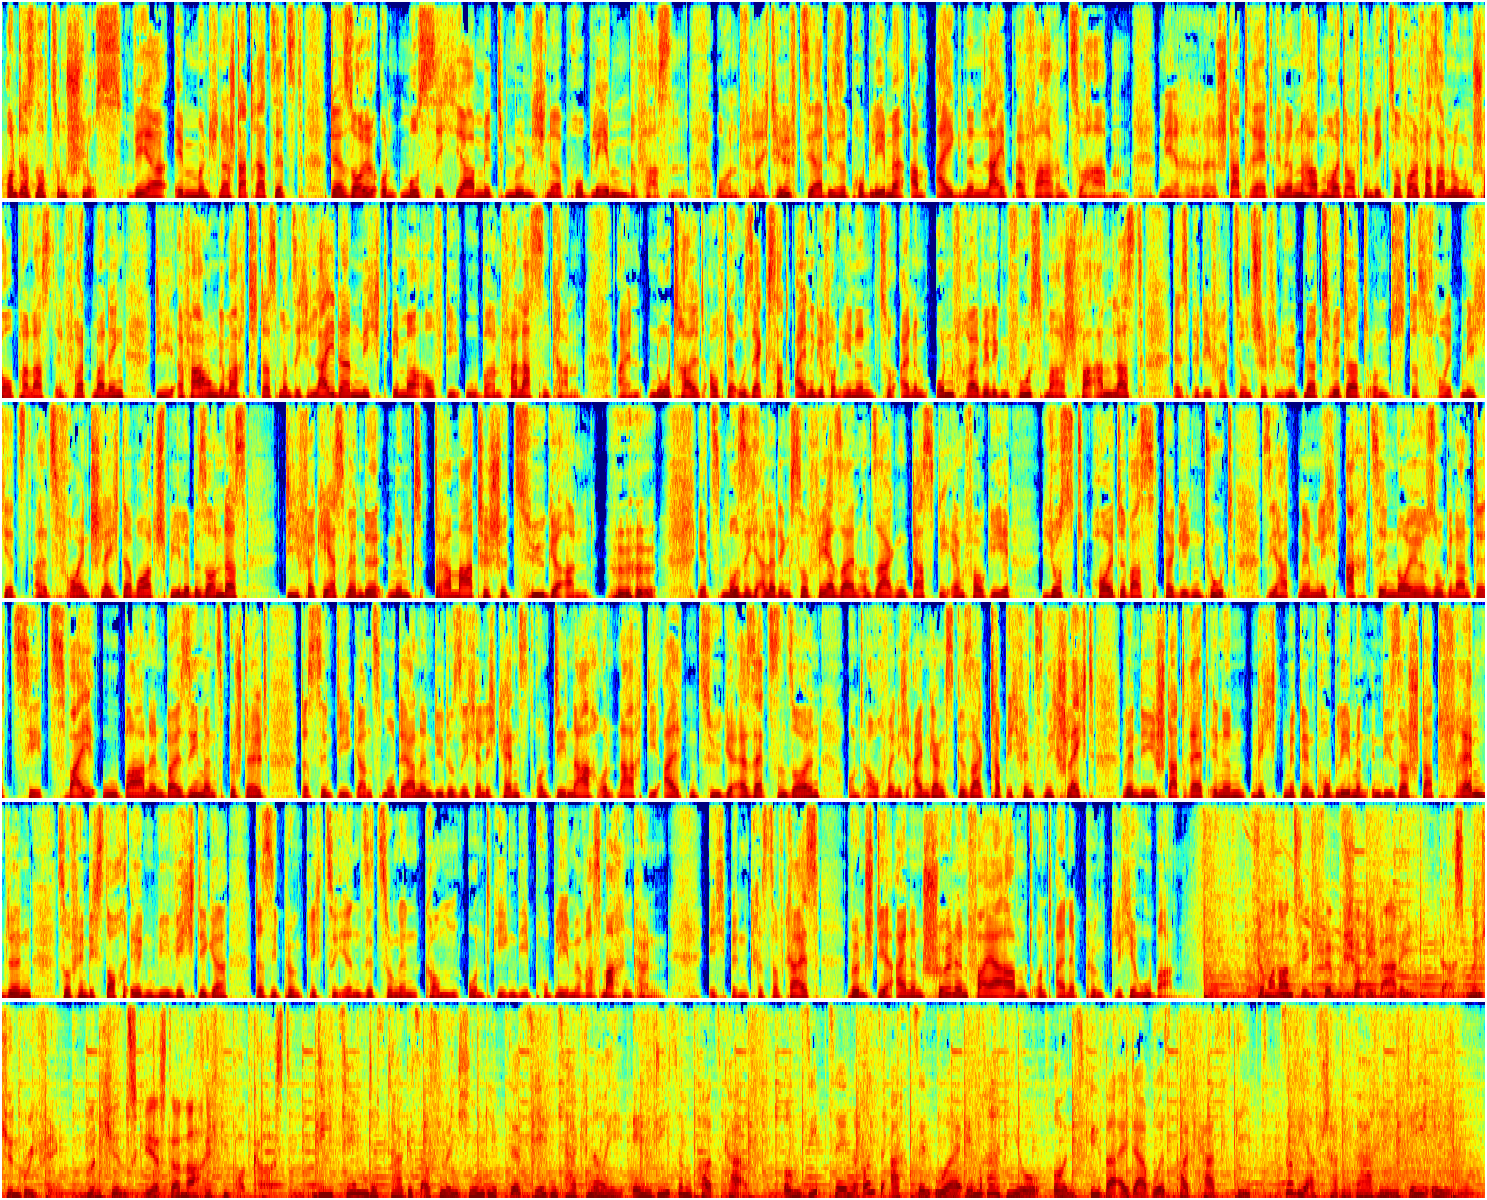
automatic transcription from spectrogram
Und das noch zum Schluss. Wer im Münchner Stadtrat sitzt, der soll und muss sich ja mit Münchner Problemen befassen. Und vielleicht hilft's ja, diese Probleme am eigenen Leib erfahren zu haben. Mehrere StadträtInnen haben heute auf dem Weg zur Vollversammlung im Showpalast in Fröttmanning die Erfahrung gemacht, dass man sich leider nicht immer auf die U-Bahn verlassen kann. Ein Nothalt auf der U6 hat einige von ihnen zu einem unfreiwilligen Fußmarsch veranlasst. SPD-Fraktionschefin Hübner twittert, und das freut mich jetzt als Freund schlechter Wortspiele besonders, die Verkehrswende nimmt dramatische Züge an. Jetzt muss ich allerdings so fair sein und sagen, dass die MVG just heute was dagegen tut. Sie hat nämlich 18 neue sogenannte C2-U-Bahnen bei Siemens bestellt. Das sind die ganz modernen, die du sicherlich kennst und die nach und nach die alten Züge ersetzen sollen. Und auch wenn ich eingangs gesagt habe, ich finde es nicht schlecht, wenn die Stadträtinnen nicht mit den Problemen in dieser Stadt fremdeln, so finde ich es doch irgendwie wichtiger, dass sie pünktlich zu ihren Sitzungen kommen und gegen die Probleme was machen machen können. Ich bin Christoph Kreis, wünsche dir einen schönen Feierabend und eine pünktliche U-Bahn. 95.5 Charivari, das München Briefing, Münchens erster Nachrichtenpodcast. Die Themen des Tages aus München gibt es jeden Tag neu in diesem Podcast. Um 17 und 18 Uhr im Radio und überall da, wo es Podcasts gibt, sowie auf charivari.de.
